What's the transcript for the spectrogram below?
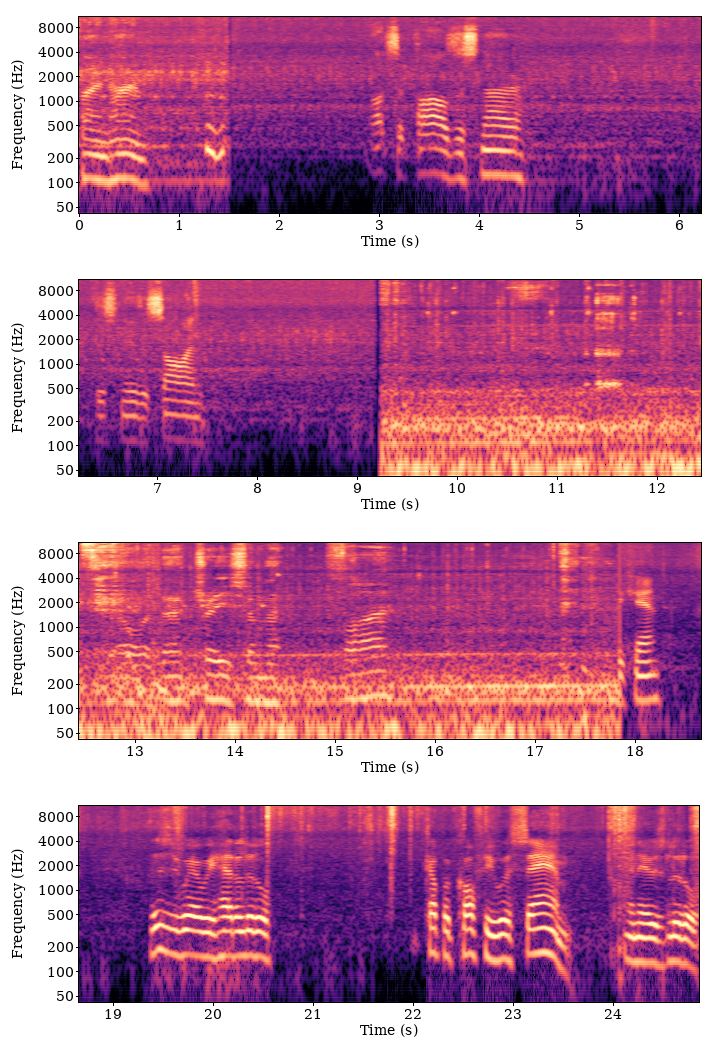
phone home. Lots of piles of snow just near the sign. all the burnt trees from the fire. You can. This is where we had a little cup of coffee with Sam when he was little.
